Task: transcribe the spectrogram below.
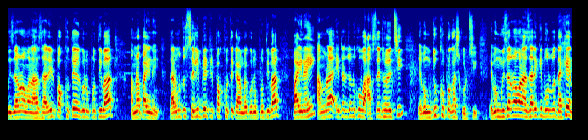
মিজানুর রহমান আজহারির পক্ষ থেকে কোনো প্রতিবাদ আমরা পাই নাই। তার মধ্যে সেলিব্রিটির পক্ষ থেকে আমরা কোনো প্রতিবাদ পাই নাই। আমরা এটার জন্য খুব আপসেট হয়েছি এবং দুঃখ প্রকাশ করছি। এবং মিজানুর রহমান আজহারিকে বলব, দেখেন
